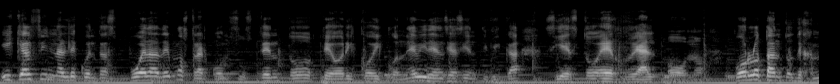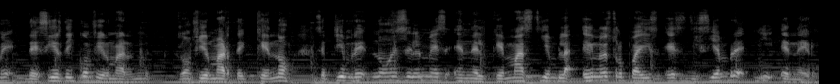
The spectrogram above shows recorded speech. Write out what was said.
y que al final de cuentas pueda demostrar con sustento teórico y con evidencia científica si esto es real o no. Por lo tanto, déjame decirte y confirmar, confirmarte que no, septiembre no es el mes en el que más tiembla en nuestro país, es diciembre y enero.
